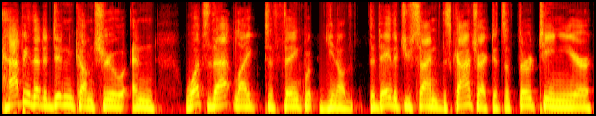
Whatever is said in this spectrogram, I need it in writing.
happy that it didn't come true? And what's that like to think, you know, the day that you signed this contract, it's a 13 year,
